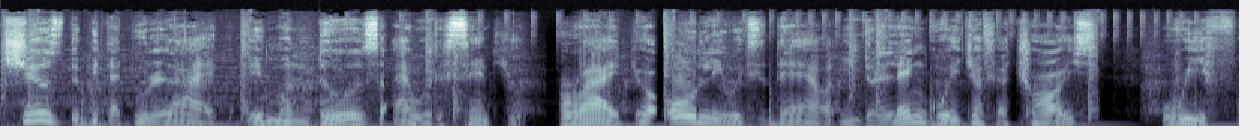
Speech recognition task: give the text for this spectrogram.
choose the beat that you like among those I will send you. Write your own lyrics there in the language of your choice with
